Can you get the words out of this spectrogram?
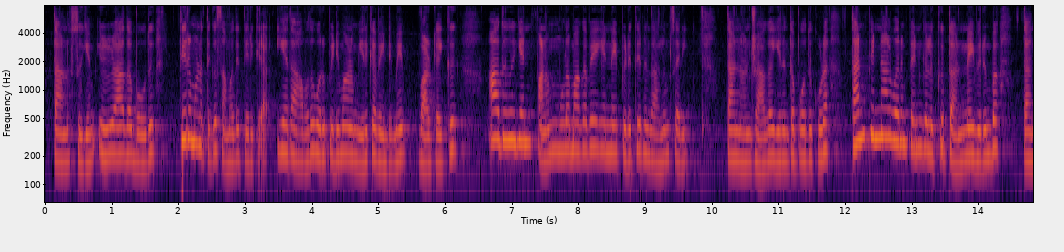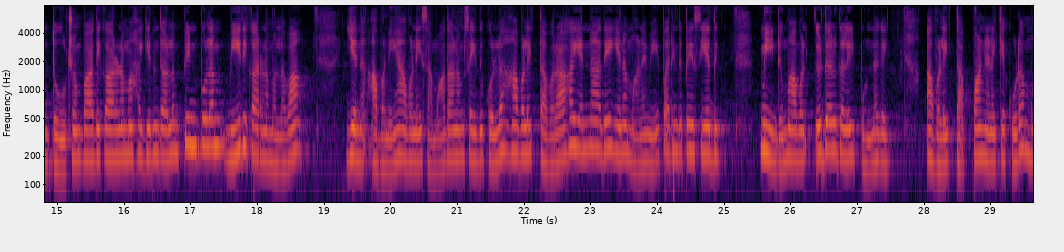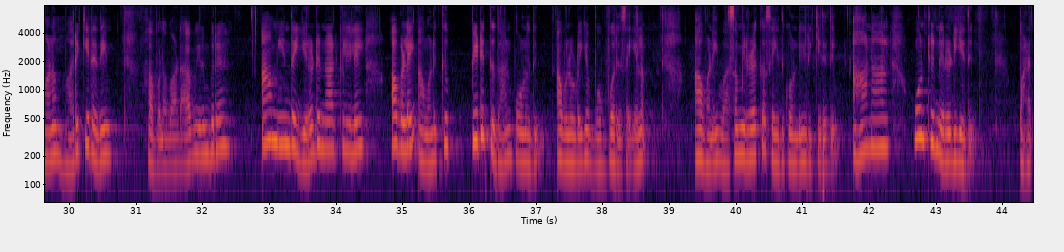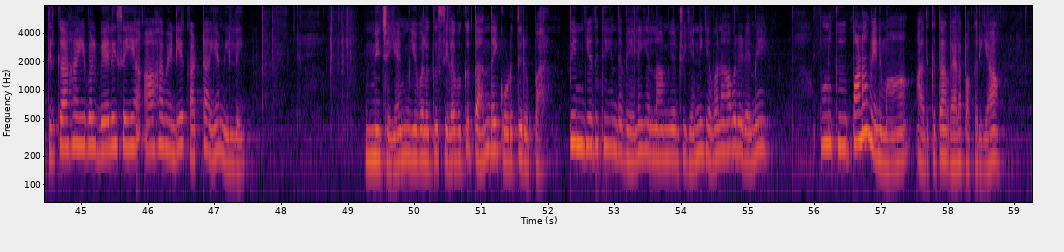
தான் சுயம் இழாத போது திருமணத்துக்கு சம்மதித்திருக்கிறார். ஏதாவது ஒரு பிடிமானம் இருக்க வேண்டுமே வாழ்க்கைக்கு. அது என் பணம் மூலமாகவே என்னை பிடித்திருந்தாலும் சரி. தான் நன்றாக இருந்தபோது கூட தன் பின்னால் வரும் பெண்களுக்கு தன்னை விரும்ப தன் தோற்றம் பாதி காரணமாக இருந்தாலும் பின்புலம் மீதி காரணம் அல்லவா? என அவனே அவனை சமாதானம் செய்து கொள்ள அவளை தவறாக எண்ணாதே என மனமே பரிந்து பேசியது. மீண்டும் அவன் இதழ்களில் புன்னகை. அவளை தப்பா நினைக்கக்கூட மனம் மறுக்கிறதே. அவ்வளவாடா விரும்புகிற ஆம் இந்த இரண்டு நாட்களிலே அவளை அவனுக்கு பிடித்துதான் போனது. அவளுடைய ஒவ்வொரு செயலும் அவனை வசம் இழக்க செய்து கொண்டு இருக்கிறது. ஆனால் ஒன்று நெருடியது. பணத்திற்காக இவள் வேலை செய்ய ஆக வேண்டிய கட்டாயம் இல்லை. நிச்சயம் இவளுக்கு சிலவுக்கு தந்தை கொடுத்திருப்பார். பின் எதுக்கு இந்த வேலையெல்லாம் என்று எண்ணியவன் அவளிடமே உனக்கு பணம் வேணுமா? அதுக்கு தான் வேலை பார்க்குறியா?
